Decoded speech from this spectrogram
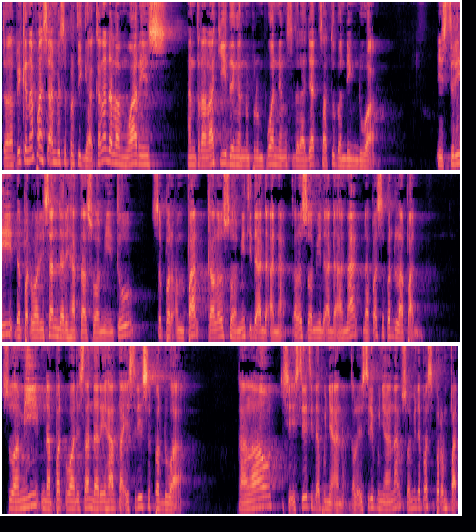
tapi kenapa saya ambil sepertiga? Karena dalam waris antara laki dengan perempuan yang sederajat satu banding dua. Istri dapat warisan dari harta suami itu seperempat kalau suami tidak ada anak. Kalau suami tidak ada anak dapat seperdelapan suami mendapat warisan dari harta istri seperdua. Kalau si istri tidak punya anak, kalau istri punya anak, suami dapat seperempat.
